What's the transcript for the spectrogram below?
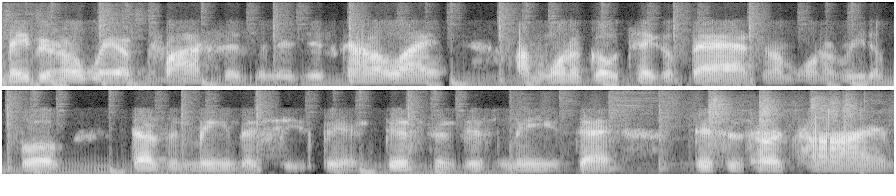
Maybe her way of processing is just kind of like, I'm going to go take a bath and I'm going to read a book. Doesn't mean that she's being distant, just means that this is her time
